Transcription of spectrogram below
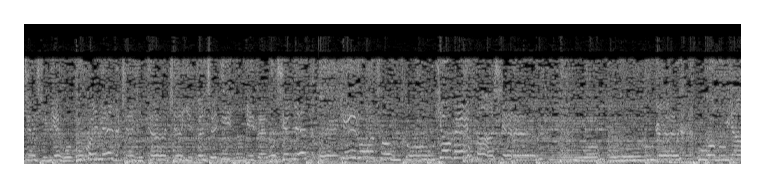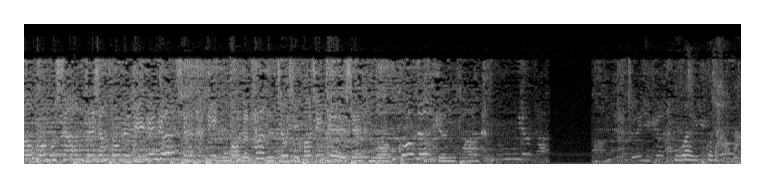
这几年，我不怀念这一刻，这一分，这一秒，你在我前面，苦又被发现。我不愿，我不要，我不想在相同的地点搁浅。你的、我的、他的，就请划清界限。我过得更好，你问过得好吗？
